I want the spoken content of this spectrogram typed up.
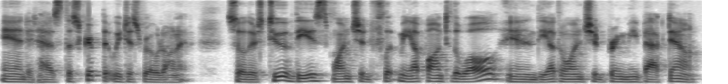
and it has the script that we just wrote on it. So there's two of these. One should flip me up onto the wall and the other one should bring me back down.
